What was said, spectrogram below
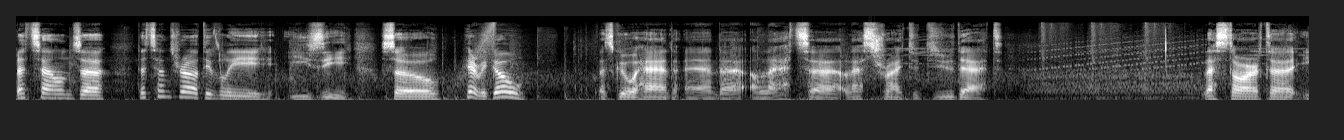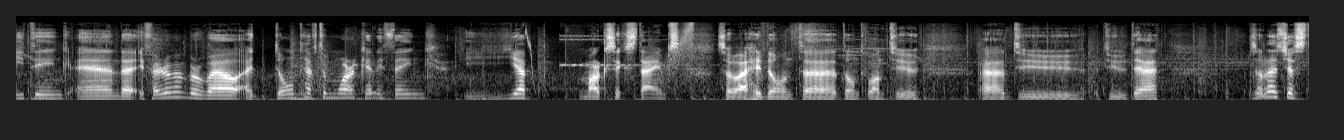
That sounds uh, that sounds relatively easy. So here we go let's go ahead and uh, let's uh, let's try to do that. Let's start uh, eating and uh, if I remember well I don't have to mark anything. Yep mark six times. So I don't uh, don't want to uh, do do that. So let's just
